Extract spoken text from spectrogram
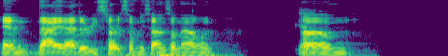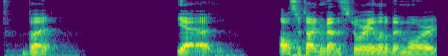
and I had to restart so many times on that one. Yeah. Um, but yeah, also talking about the story a little bit more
